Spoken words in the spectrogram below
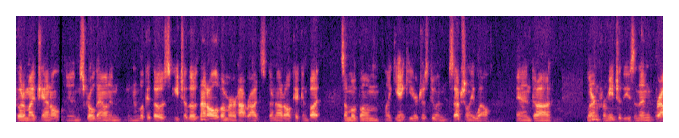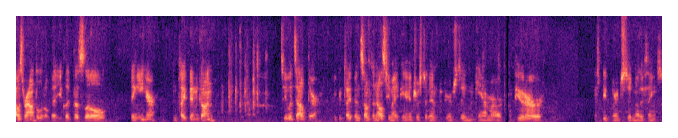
go to my channel and scroll down and, and look at those. Each of those, not all of them are hot rods, they're not all kicking butt. Some of them, like Yankee, are just doing exceptionally well. And uh, learn from each of these and then browse around a little bit. You click this little thingy here and type in gun. See what's out there. You could type in something else you might be interested in. If you're interested in a camera or a computer, or I guess people are interested in other things.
